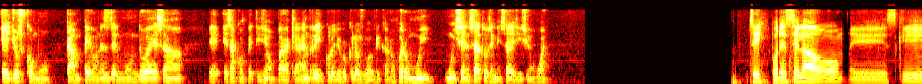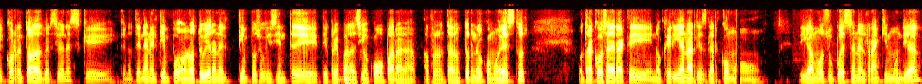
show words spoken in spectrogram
ellos como campeones del mundo esa, eh, esa competición para que hagan ridículo. Yo creo que los africanos fueron muy, muy sensatos en esa decisión, Juan. Sí, por ese lado eh, es que corren todas las versiones que, no tenían el tiempo o no tuvieron el tiempo suficiente de, preparación como para afrontar un torneo como estos. Otra cosa era que no querían arriesgar como, digamos, su puesto en el ranking mundial.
